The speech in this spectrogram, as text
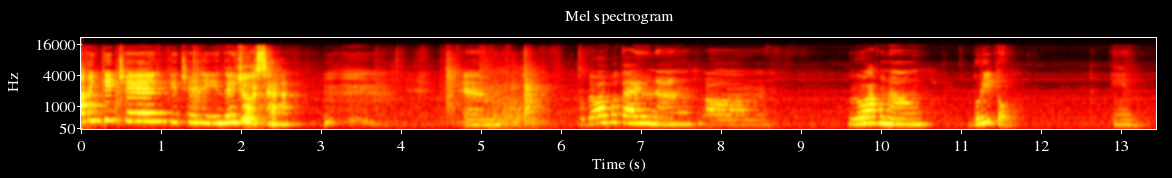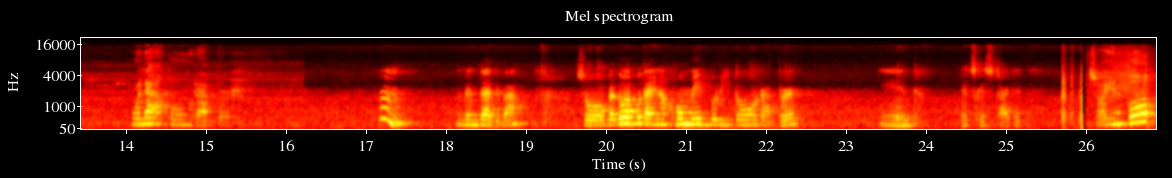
sa aking kitchen. Kitchen ni Inday Josa. um, so, gawa po tayo ng, um, gawa ko ng burrito. And, wala akong wrapper. Hmm. Maganda, di ba? So, gagawa po tayo ng homemade burrito wrapper. And, let's get started. So, ayun po.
